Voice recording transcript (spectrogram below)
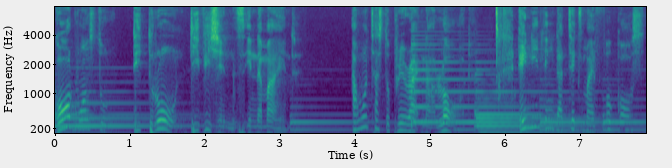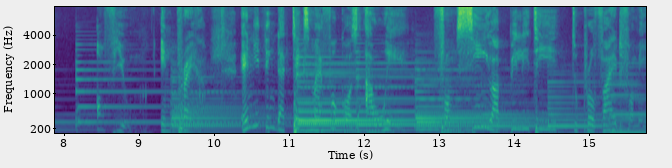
God wants to dethrone divisions in the mind. I want us to pray right now, Lord. Anything that takes my focus off you in prayer. Anything that takes my focus away from seeing your ability to provide for me,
